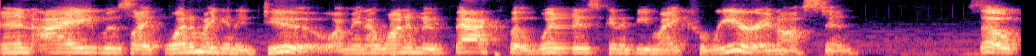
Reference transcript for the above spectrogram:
And I was like, what am I going to do? I mean, I want to move back, but what is going to be my career in Austin? So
